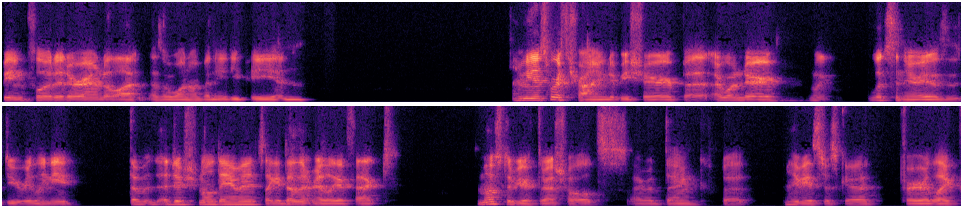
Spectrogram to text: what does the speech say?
being floated around a lot as a one of an ADP, and I mean it's worth trying to be sure. But I wonder, like, what scenarios do you really need the additional damage? Like, it doesn't really affect most of your thresholds, I would think, but maybe it's just good for like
